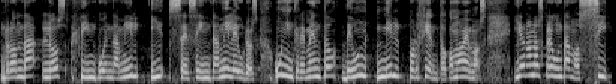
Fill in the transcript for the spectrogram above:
ronda los 50.000 y 60.000 euros. Un incremento de un 1.000%, como vemos. Y ahora nos preguntamos si,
